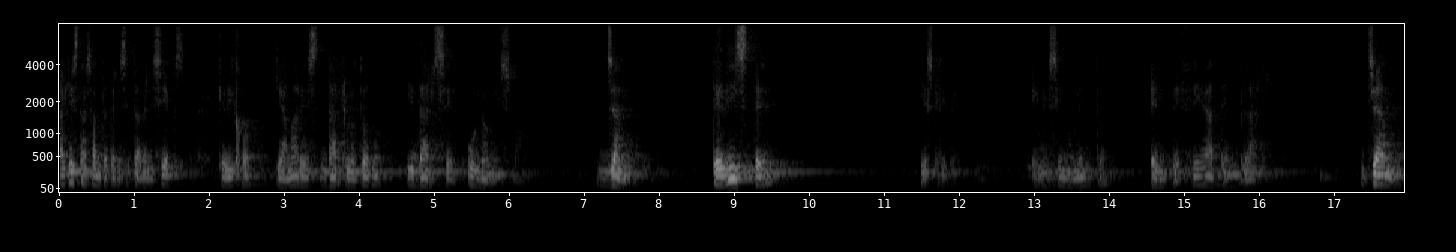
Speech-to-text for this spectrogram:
Aquí está Santa Teresita de Lisieux, que dijo que amar es darlo todo y darse uno mismo. Jan, te diste y escribe. En ese momento empecé a temblar. Jan,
